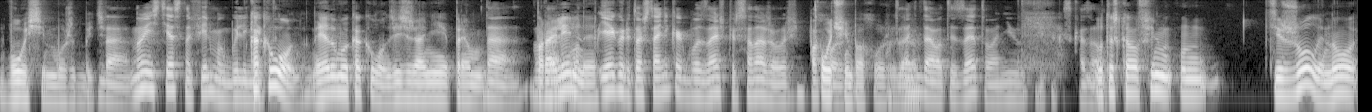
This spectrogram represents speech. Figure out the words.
8, может быть. Да, ну, естественно, в фильмах были... Как и нек- он. Я думаю, как и он. Здесь же они прям Да. ну да. параллельные. Вот я и говорю, то, что они, как бы, знаешь, персонажи очень похожи. очень похожи. Вот да. они, да, вот из-за этого они, как и сказал. Вот ты сказал, фильм, он тяжелый, но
